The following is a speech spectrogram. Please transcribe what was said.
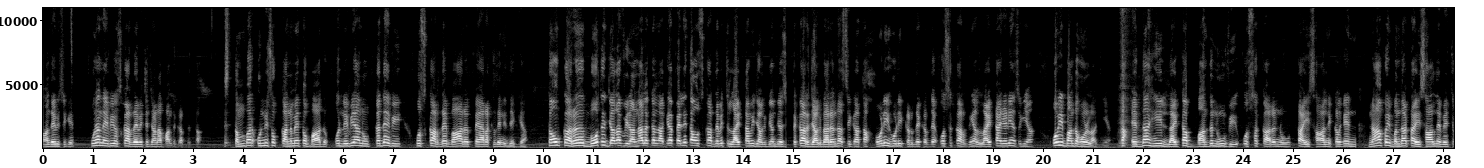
ਆਂਦੇ ਵੀ ਸੀਗੇ। ਉਹਨਾਂ ਨੇ ਵੀ ਉਸ ਘਰ ਦੇ ਵਿੱਚ ਜਾਣਾ ਬੰਦ ਕਰ ਦਿੱਤਾ। ਸਤੰਬਰ 1991 ਤੋਂ ਬਾਅਦ ਓਲੀਵੀਆ ਨੂੰ ਕਦੇ ਵੀ ਉਸ ਘਰ ਦੇ ਬਾਹਰ ਪੈਰ ਰੱਖਦੇ ਨਹੀਂ ਦੇਖਿਆ। ਤਾਂ ਉਹ ਘਰ ਬਹੁਤ ਜ਼ਿਆਦਾ ਵੀਰਾਨਾ ਲੱਗਣ ਲੱਗ ਗਿਆ। ਪਹਿਲੇ ਤਾਂ ਉਸ ਘਰ ਦੇ ਵਿੱਚ ਲਾਈਟਾਂ ਵੀ ਜਗਦੀਆਂ ਹੁੰਦੀਆਂ ਸੀ ਤੇ ਘਰ ਜਗਦਾ ਰਹਿੰਦਾ ਸੀਗਾ ਤਾਂ ਹੌਲੀ ਹੌਲੀ ਕਰਦੇ ਕਰਦੇ ਉਸ ਘਰ ਦੀਆਂ ਲਾਈਟਾਂ ਜਿਹੜੀਆਂ ਸੀਗੀਆਂ, ਉਹ ਵੀ ਬੰਦ ਹੋਣ ਲੱਗ ਗਈਆਂ। ਤਾਂ ਇਦਾਂ ਹੀ ਲਾਈਟਾਂ ਬੰਦ ਨੂੰ ਵੀ ਉਸ ਘਰ ਨੂੰ 2.5 ਸਾਲ ਨਿਕਲ ਗਏ। ਨਾ ਕੋਈ ਬੰਦਾ 2.5 ਸਾਲ ਦੇ ਵਿੱਚ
